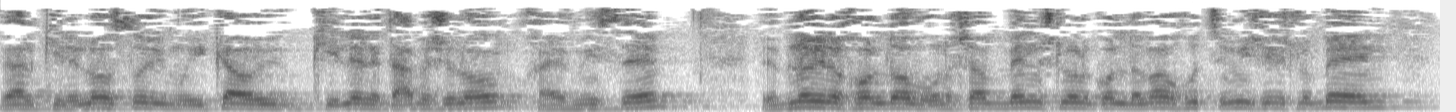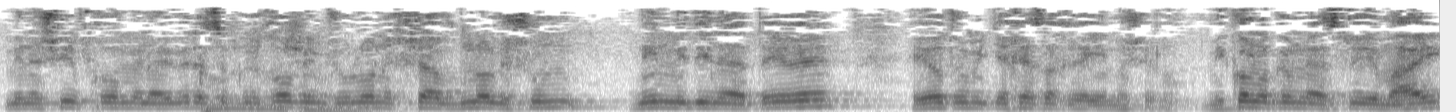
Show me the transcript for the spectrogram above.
ועל קיללוסוי, אם הוא היכה או קילל את אבא שלו, חייב מיסה, ובנוי לכל דוב, הוא נחשב בן שלו לכל דבר, חוץ ממי שיש לו בן מן השפחו ומן האויבד הסוכריחובים, שהוא לא נחשב בנו לשום דין מדיני התרא, היות הוא מתייחס אחרי אמא שלו. מכל מקום לעשוי מאי,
